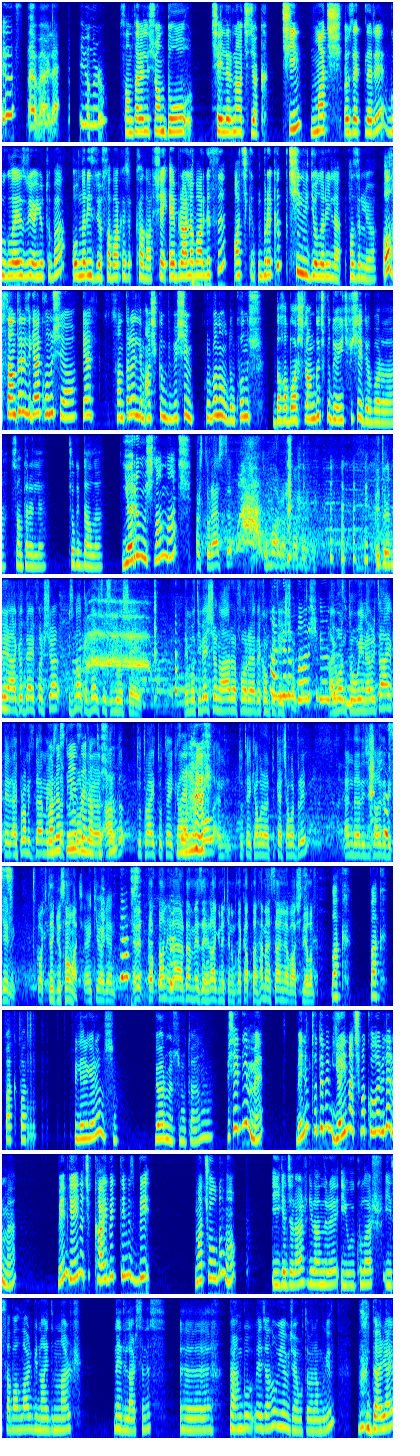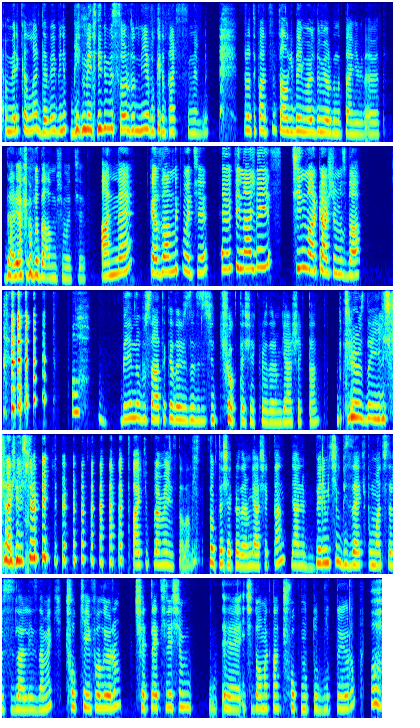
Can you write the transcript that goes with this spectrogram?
Kız da böyle. İnanıyorum. Santarelli şu an doğu şeylerini açacak. Çin maç özetleri Google'a yazıyor YouTube'a. Onları izliyor sabaha ka- kadar. Şey Ebrar'la Vargas'ı aç bırakıp Çin videolarıyla hazırlıyor. Oh Santarelli gel konuş ya. Gel. Santarellim aşkım bibişim. Kurban oldum konuş. Daha başlangıç bu diyor. Hiçbir şey diyor bu arada Santarelli. Çok iddialı. Yarınmış lan maç. hours to rest tomorrow. it will be a good day for sure. It's not versus USA. The motivation are for uh, the competition. I want to win every time. I promise them is Vargas that we niye work Zehra uh, taşıyor? hard to try to take our Zehra, goal and to take our to catch our dream. And uh, this is only the beginning. Coach, thank you so much. Thank you again. Evet, kaptan Ela Erdem ve Zehra Güneş yanımızda. Kaptan hemen seninle başlayalım. Bak. Bak. Bak bak. Tüyleri görüyor musun? Görmüyorsun muhtemelen ama. Bir şey diyeyim mi? Benim totemim yayın açmak olabilir mi? Benim yayın açıp kaybettiğimiz bir maç oldu mu? İyi geceler gidenlere, iyi uykular, iyi sabahlar, günaydınlar. Ne dilerseniz. Ee, ben bu heyecana uyuyamayacağım muhtemelen bugün. Derya'ya Amerikalılar deveye binip bilmediğini mi sordun? Niye bu kadar sinirli? Surat ifadesi salgıdayım öldüm yorgunluktan gibi de evet. Derya kafa dağılmış maçı. Anne kazandık maçı. Evet finaldeyiz. Çin var karşımızda. oh. Benimle bu saate kadar izlediğiniz için çok teşekkür ederim gerçekten. Türümüzde iyi ilişkiler geliştirmeyi Takipleme Insta'dan. Çok teşekkür ederim gerçekten. Yani benim için bir zevk bu maçları sizlerle izlemek. Çok keyif alıyorum. Chat'le etkileşim e, içinde olmaktan çok mutluluk duyuyorum. Oh,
